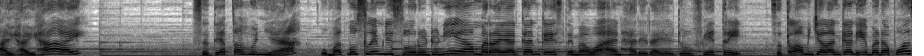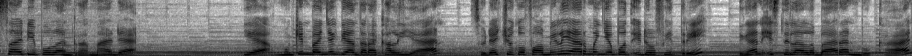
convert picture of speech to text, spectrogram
Hai hai hai! Setiap tahunnya, umat muslim di seluruh dunia merayakan keistimewaan Hari Raya Idul Fitri setelah menjalankan ibadah puasa di bulan Ramadan. Ya, mungkin banyak di antara kalian sudah cukup familiar menyebut Idul Fitri dengan istilah lebaran, bukan?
